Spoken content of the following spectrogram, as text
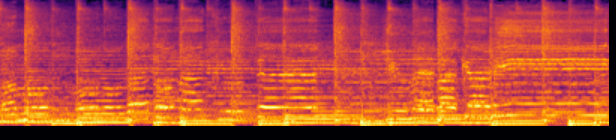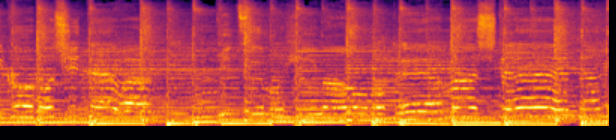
守るものなどなくて夢ばかりこぼしてはいつも暇を持て余してたね。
